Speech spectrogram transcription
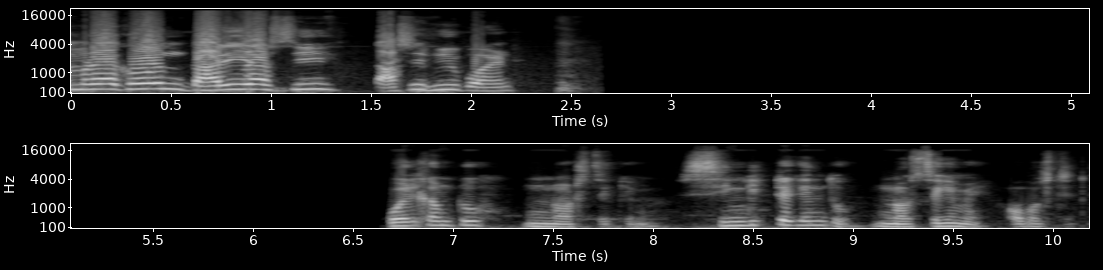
আমরা এখন দাঁড়িয়ে আছি Tashi view point welcome to North Sikkim সিঙ্গিকটা কিন্তু নর্থ সিকিমে অবস্থিত।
